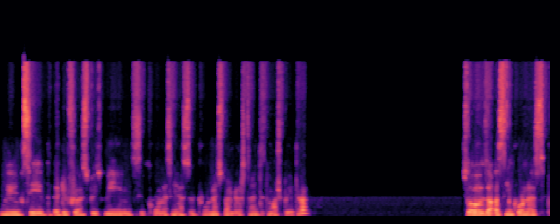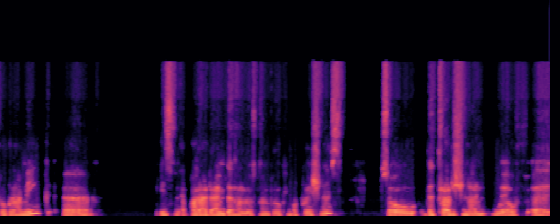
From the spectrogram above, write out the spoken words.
we'll see the difference between synchronous and asynchronous to understand it much better. So the asynchronous programming uh, is a paradigm that allows non-blocking operations. So the traditional way of uh,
